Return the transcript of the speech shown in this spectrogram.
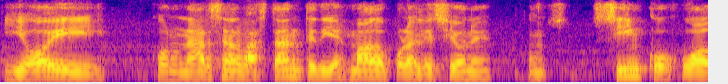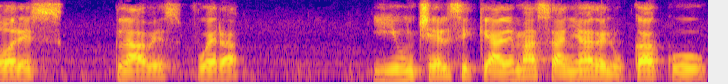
Y hoy con un Arsenal bastante diezmado por las lesiones, con cinco jugadores claves fuera. Y un Chelsea que además añade Lukaku,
